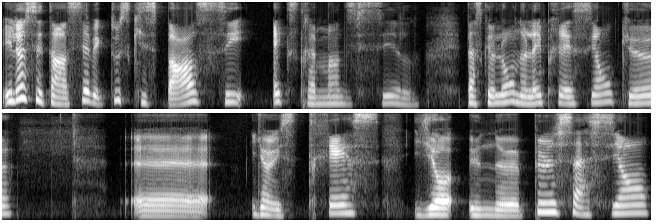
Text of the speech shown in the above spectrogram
Et là, ces temps-ci, avec tout ce qui se passe, c'est extrêmement difficile. Parce que là, on a l'impression que euh, il y a un stress, il y a une pulsation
